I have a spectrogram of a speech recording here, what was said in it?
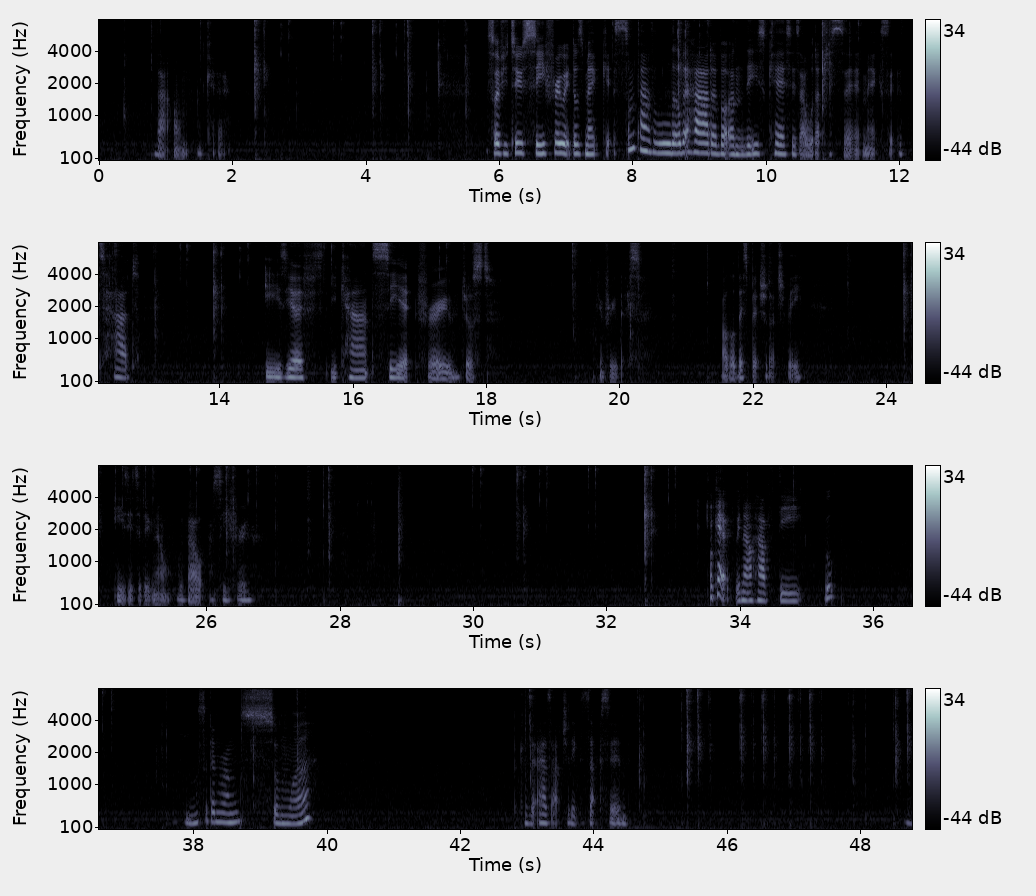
that on. Okay. So if you do see through, it does make it sometimes a little bit harder, but in these cases, I would actually say it makes it a tad easier if you can't see it through just looking through this. Although this bit should actually be easy to do now without see-through. Okay, we now have the... Oop. Must have gone wrong somewhere. Because it has actually the exact same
